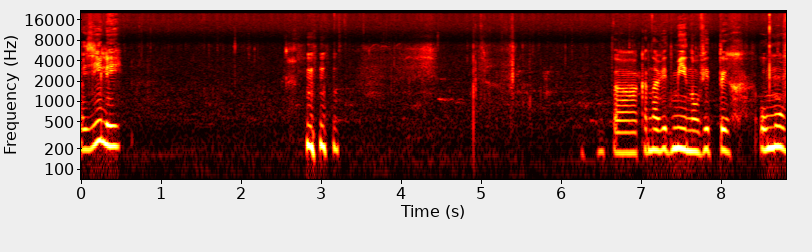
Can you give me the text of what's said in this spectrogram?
Базілій. Так, на відміну від тих умов,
